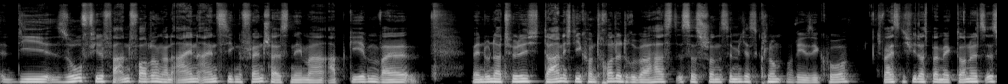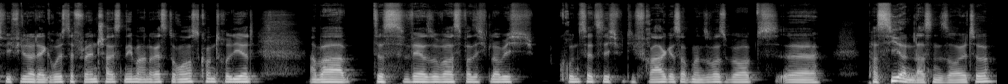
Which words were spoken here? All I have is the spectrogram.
die so viel Verantwortung an einen einzigen Franchise-Nehmer abgeben, weil wenn du natürlich da nicht die Kontrolle drüber hast, ist das schon ein ziemliches Klumpenrisiko. Ich weiß nicht, wie das bei McDonald's ist, wie viel da der größte Franchise-Nehmer an Restaurants kontrolliert, aber das wäre sowas, was ich glaube ich grundsätzlich die Frage ist, ob man sowas überhaupt äh, passieren lassen sollte.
